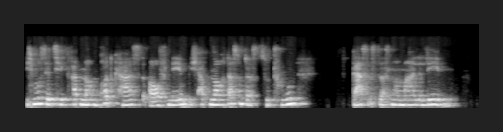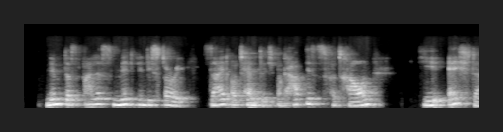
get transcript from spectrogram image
ich muss jetzt hier gerade noch einen Podcast aufnehmen. Ich habe noch das und das zu tun. Das ist das normale Leben. Nimmt das alles mit in die Story. Seid authentisch und habt dieses Vertrauen. Je echter,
